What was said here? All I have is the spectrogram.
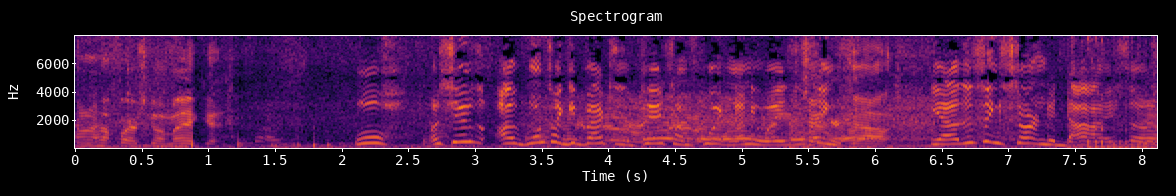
I don't know how far it's gonna make it. Well, as soon as I, once I get back to the pits, I'm quitting anyway. This Checker's thing's, out. yeah, this thing's starting to die. So Yeah.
